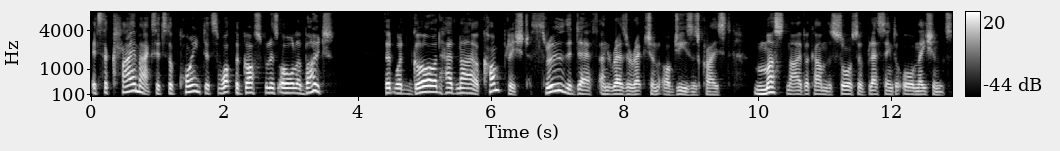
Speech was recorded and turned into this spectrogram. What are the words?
it's the climax, it's the point, it's what the Gospel is all about that what God had now accomplished through the death and resurrection of Jesus Christ must now become the source of blessing to all nations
